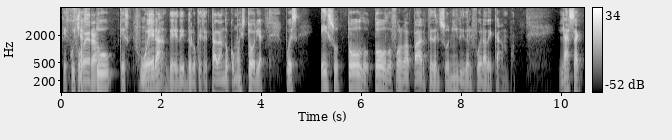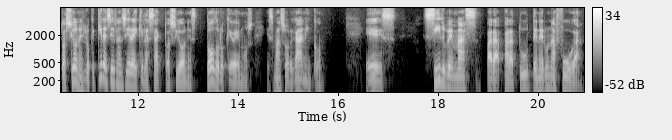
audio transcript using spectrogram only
que escuchas Fuera. tú, que es fuera de, de- de lo que se está dando como historia, pues eso todo, todo forma parte del sonido y del fuera de campo. Las actuaciones, lo que quiere decir Ranciera es que las actuaciones, todo lo que vemos, es más orgánico, es, sirve más para, para tú tener una fuga,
